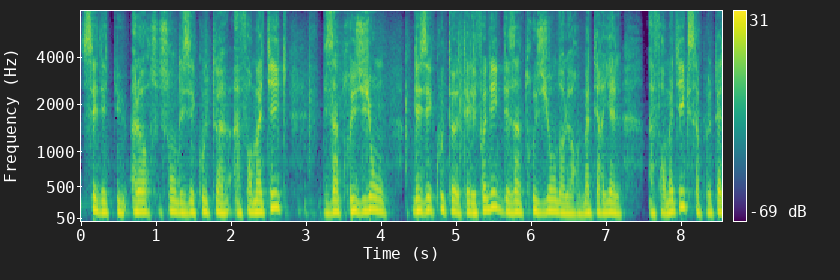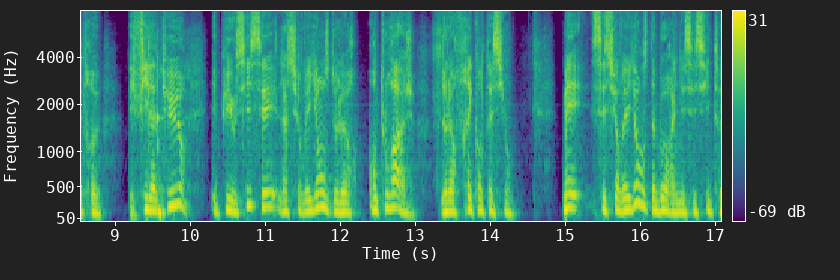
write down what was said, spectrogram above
ces détenus. Alors, ce sont des écoutes euh, informatiques, des intrusions, des écoutes téléphoniques, des intrusions dans leur matériel informatique. Ça peut être des filatures. Et puis aussi, c'est la surveillance de leur entourage, de leur fréquentation. Mais ces surveillances, d'abord, elles nécessitent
